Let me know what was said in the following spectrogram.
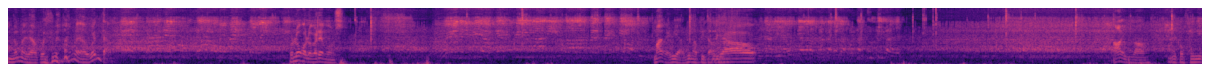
No me he dado cuenta. No me he dado cuenta. Pues luego lo veremos. Madre mía, alguna pita. Cuidado. Ay, va. Me confundí.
